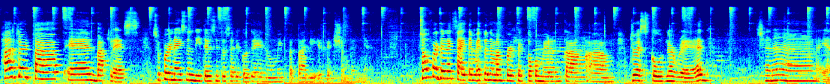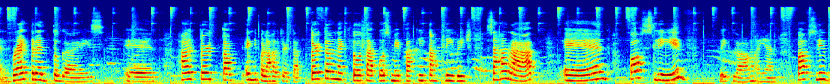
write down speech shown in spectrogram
halter top and backless. Super nice yung details nito sa likod. Ayan o, may patali effect siyang ganyan. So, for the next item, ito naman perfect to kung meron kang um, dress code na red. Chanan! Ayan. Bright red to, guys. And, halter top, eh, hindi pala halter top. Turtleneck to, tapos may pakitang cleavage sa harap. And, puff sleeve. Wait lang, ayan. Puff sleeve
